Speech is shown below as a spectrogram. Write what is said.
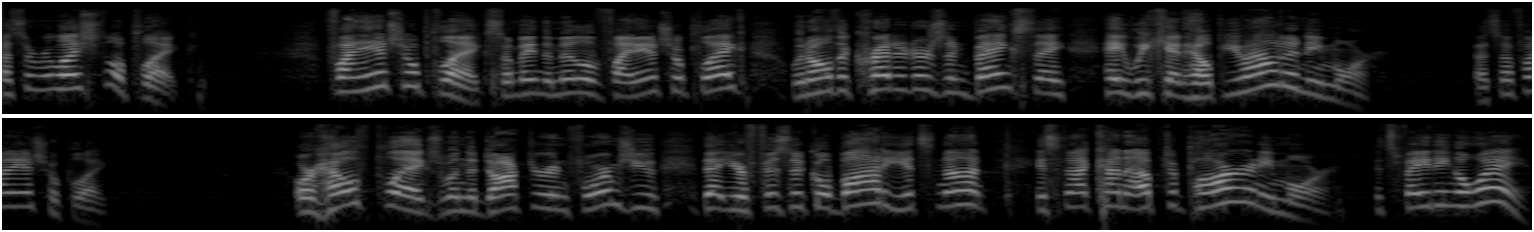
That's a relational plague. Financial plague. Somebody in the middle of a financial plague, when all the creditors and banks say, hey, we can't help you out anymore. That's a financial plague. Or health plagues when the doctor informs you that your physical body, it's not, it's not kind of up to par anymore. It's fading away.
